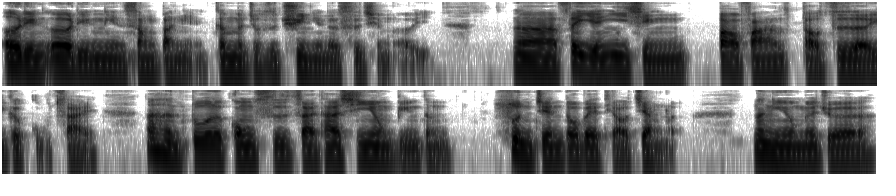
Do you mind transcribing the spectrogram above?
二零二零年上半年根本就是去年的事情而已。那肺炎疫情爆发导致了一个股灾。那很多的公司在它的信用平等瞬间都被调降了，那你有没有觉得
